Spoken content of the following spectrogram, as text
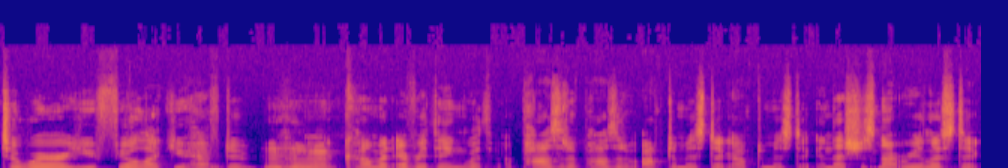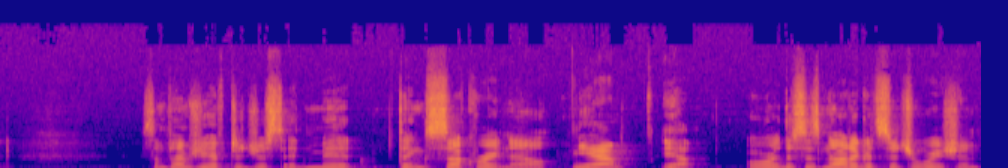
to where you feel like you have to Mm-hmm. come at everything with a positive, positive, optimistic, optimistic, and that's just not realistic. Sometimes you have to just admit things suck right now, Yeah, Yeah, or this is not a good situation.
